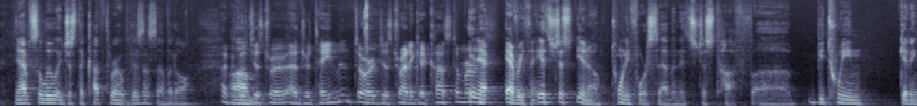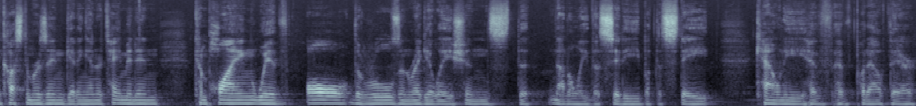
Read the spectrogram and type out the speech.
yeah absolutely. Just the cutthroat business of it all. I mean, Um, just for entertainment or just trying to get customers. In everything. It's just, you know, 24 7. It's just tough. Uh, between getting customers in, getting entertainment in, complying with all the rules and regulations that not only the city, but the state, county have, have put out there.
